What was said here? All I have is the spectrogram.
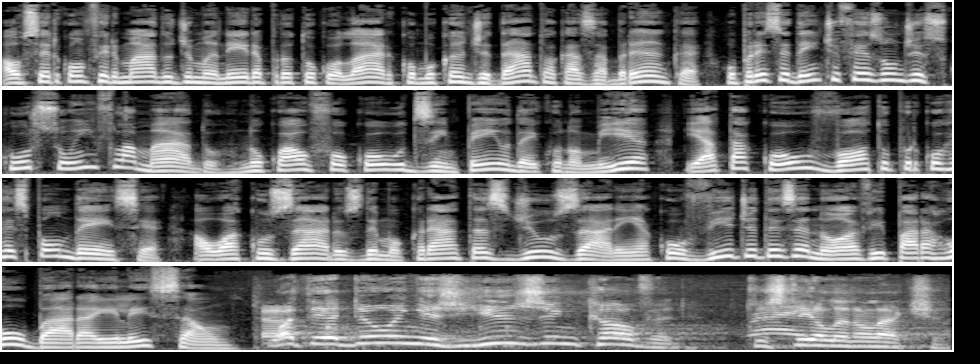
Ao ser confirmado de maneira protocolar como candidato à Casa Branca, o presidente fez um discurso inflamado, no qual focou o desempenho da economia e atacou o voto por correspondência, ao acusar os democratas de usarem a Covid-19 para roubar a eleição. What they're doing is using COVID to steal an election.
